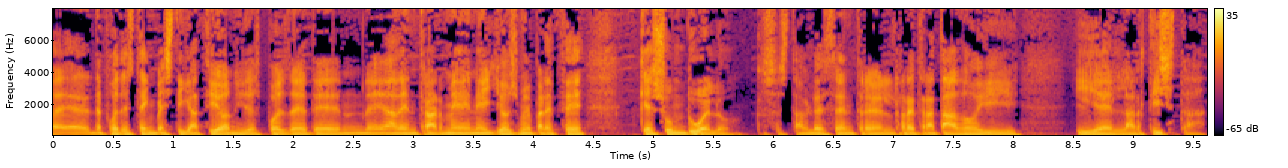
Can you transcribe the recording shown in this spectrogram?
eh, después de esta investigación y después de, de- de adentrarme en ellos, me parece que es un duelo que se establece entre el retratado y, y el artista.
